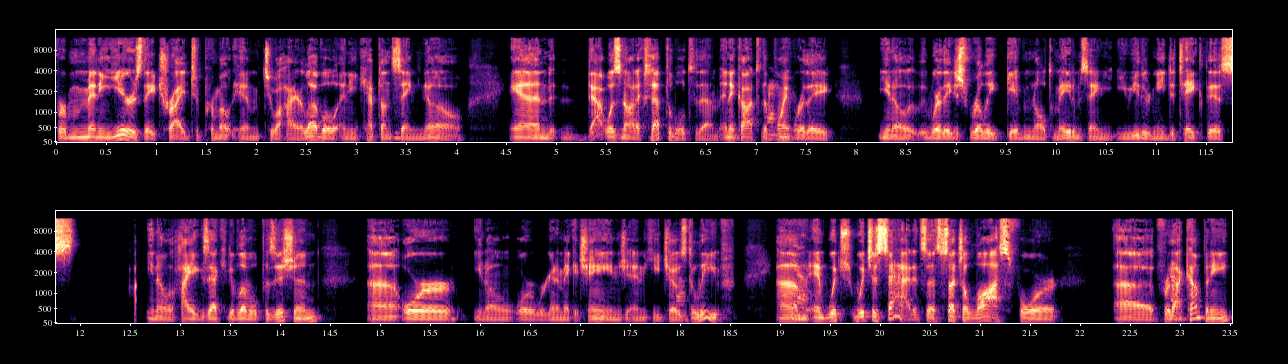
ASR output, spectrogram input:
for many years, they tried to promote him to a higher level, and he kept on saying no. and that was not acceptable to them and it got to the right. point where they you know where they just really gave him an ultimatum saying you either need to take this you know high executive level position uh, or you know or we're going to make a change and he chose yeah. to leave um, yeah. and which which is sad it's a, such a loss for uh, for that company.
